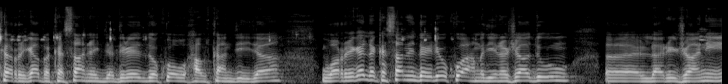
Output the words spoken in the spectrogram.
کە ڕێگا بە کەسانێک دەدرێت دۆکوە و حوتان دیدا و ڕێگە لە کەسانی دەگرێت و ئەحمەدی نەژاد و لاریژانی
